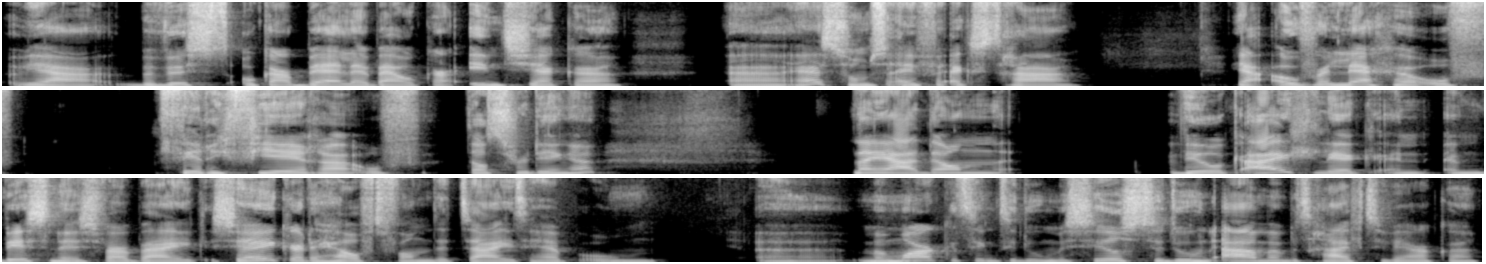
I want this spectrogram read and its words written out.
ja, bewust elkaar bellen, bij elkaar inchecken. Uh, hè, soms even extra ja, overleggen of verifiëren of dat soort dingen. Nou ja, dan wil ik eigenlijk een, een business waarbij ik zeker de helft van de tijd heb om uh, mijn marketing te doen, mijn sales te doen, aan mijn bedrijf te werken.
